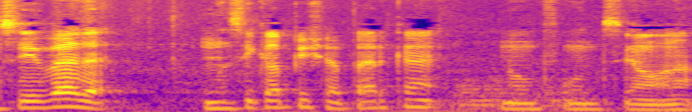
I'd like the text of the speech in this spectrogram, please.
si vede, non si capisce perché non funziona.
